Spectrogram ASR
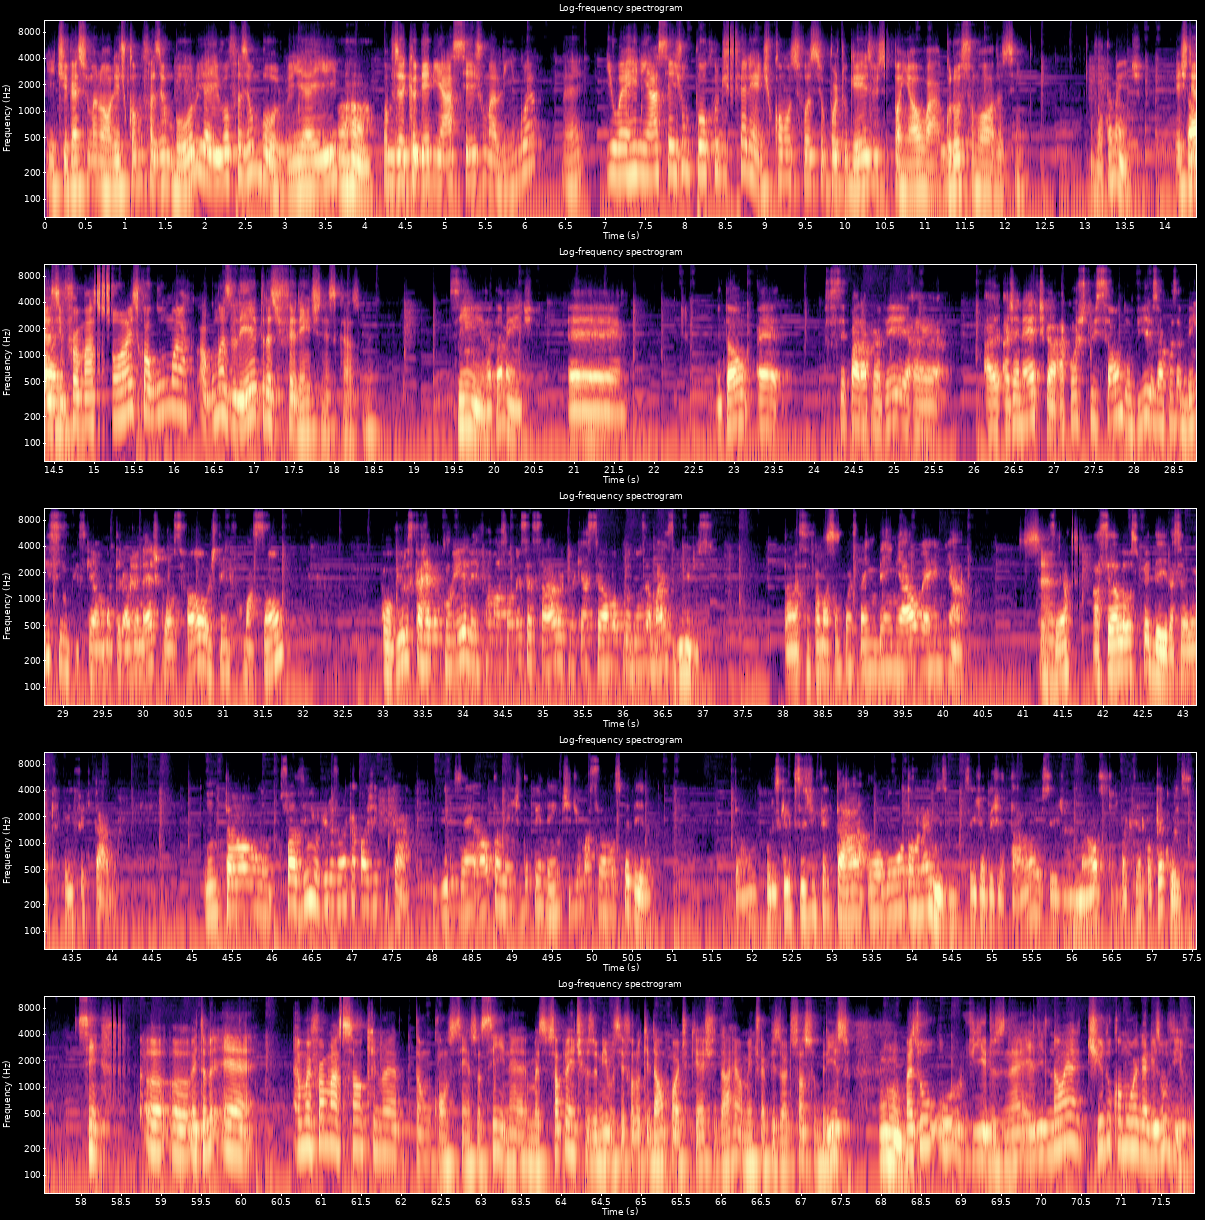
e tivesse um manual ali de como fazer um bolo e aí vou fazer um bolo. E aí uhum. vamos dizer que o DNA seja uma língua, né? E o RNA seja um pouco diferente, como se fosse o português ou o espanhol, a grosso modo, assim. Exatamente. Eles então, têm as informações com alguma, algumas letras diferentes nesse caso, né? Sim, exatamente. É... Então, é, se você parar para ver, a, a, a, genética, a constituição do vírus é uma coisa bem simples, que é um material genético, como você falou, hoje tem informação. O vírus carrega com ele a informação necessária para que a célula produza mais vírus. Então, essa informação pode estar em DNA ou RNA. Certo. certo. A célula hospedeira, a célula que foi infectada. Então, sozinho o vírus não é capaz de replicar. O vírus é altamente dependente de uma célula hospedeira. Então, por isso que ele precisa de infectar algum outro organismo, seja vegetal, seja animal, seja bactéria, qualquer coisa. Sim. Uh, uh, então, é, é uma informação que não é tão consenso assim, né? Mas só pra gente resumir, você falou que dá um podcast, dá realmente um episódio só sobre isso. Uhum. Mas o, o, vírus, né? Ele não é tido como um organismo vivo.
